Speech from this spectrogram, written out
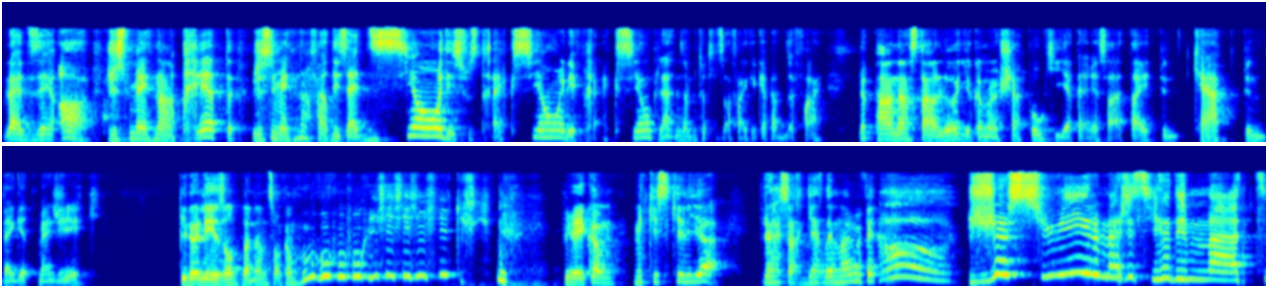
là, elle disait, ah, je suis maintenant prête, je suis maintenant à faire des additions, des soustractions et des fractions. Puis là, elle nomme toutes les affaires qu'elle est capable de faire. Là, pendant ce temps-là, il y a comme un chapeau qui apparaît sur la tête, puis une cape, puis une baguette magique. Puis là, les autres bonhommes sont comme, puis elle est comme, mais qu'est-ce qu'il y a? Puis là, elle se regarde elle-même et fait, oh, je suis le magicien des maths!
